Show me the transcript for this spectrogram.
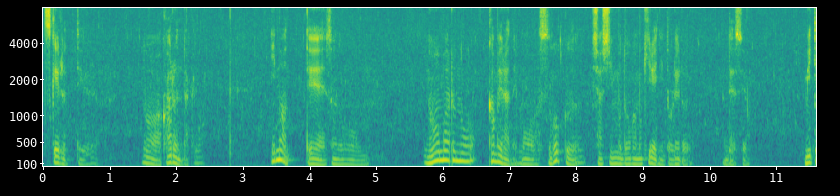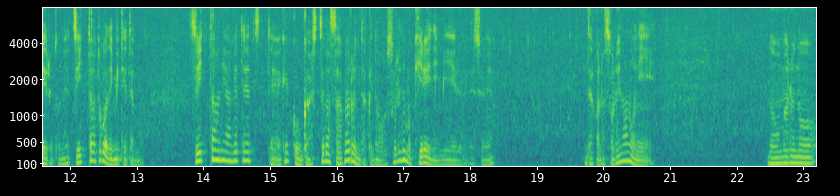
つけるっていうのはわかるんだけど、今って、その、ノーマルのカメラでもすごく写真も動画も綺麗に撮れるんですよ。見てるとね、ツイッターとかで見てても、ツイッターに上げたやつって結構画質が下がるんだけど、それでも綺麗に見えるんですよね。だからそれなのに、ノーマルの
